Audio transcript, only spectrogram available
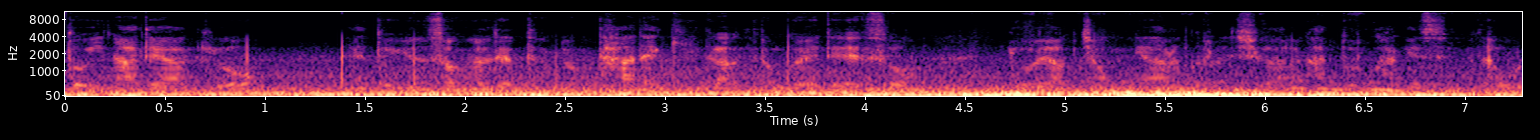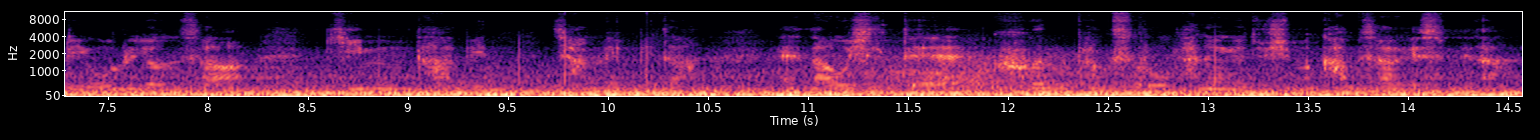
또 인하대학교 예, 또 윤석열 대통령 탄핵 기각 이런 거에 대해서 요약 정리하는 그런 시간을 갖도록 하겠습니다. 우리 오늘 연사 김다빈 자매입니다. 예, 나오실 때 큰 박수로 환영해 주시면 감사하겠습니다.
